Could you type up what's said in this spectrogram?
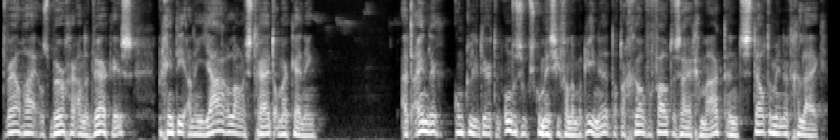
Terwijl hij als burger aan het werk is, begint hij aan een jarenlange strijd om erkenning. Uiteindelijk concludeert een onderzoekscommissie van de marine dat er grove fouten zijn gemaakt en stelt hem in het gelijk.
